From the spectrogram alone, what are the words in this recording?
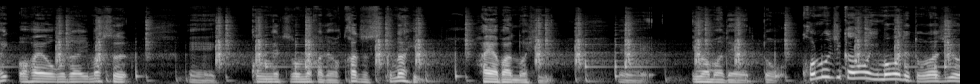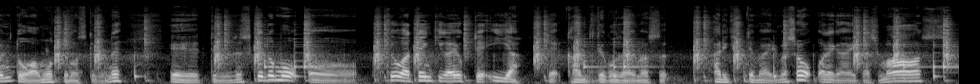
はい、おはようございます。えー今月の中では数少ない早番の日。えー今までと、この時間は今までと同じようにとは思ってますけどね。えーっていうんですけども、今日は天気が良くていいやって感じでございます。張り切って参りましょう。お願いいたします。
